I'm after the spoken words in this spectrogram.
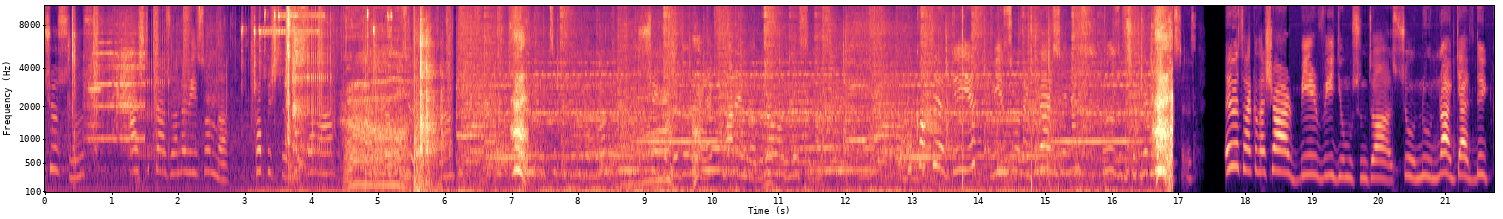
Açıyorsunuz. Açtıktan sonra Wilson'la. Bitirdikten sonra. Evet arkadaşlar bir videomuzun da sonuna geldik.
